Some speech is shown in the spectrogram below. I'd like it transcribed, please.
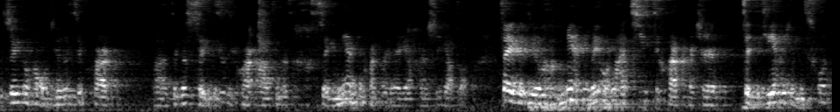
所以的话，我觉得这块儿啊，这个水质这块啊，这个水面这块大家要还是要做。再一个就是河面没有垃圾这块还是整洁还是不错的。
